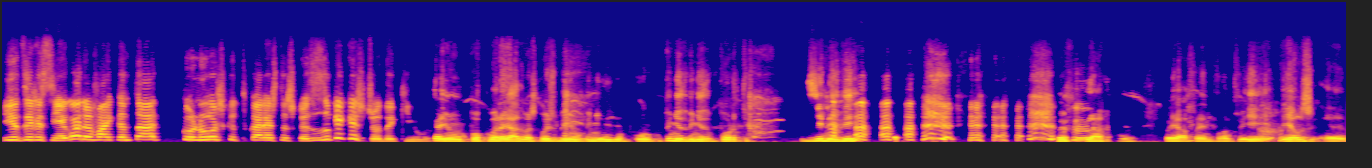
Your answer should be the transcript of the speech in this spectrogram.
e a dizer assim, agora vai cantar connosco a tocar estas coisas, o que é que achou daquilo? Fiquei um pouco baralhado, mas depois vi um, vinho, um copinho de vinho do Porto, desinibi. foi, à frente, foi à frente. Pronto. E eles, eh,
